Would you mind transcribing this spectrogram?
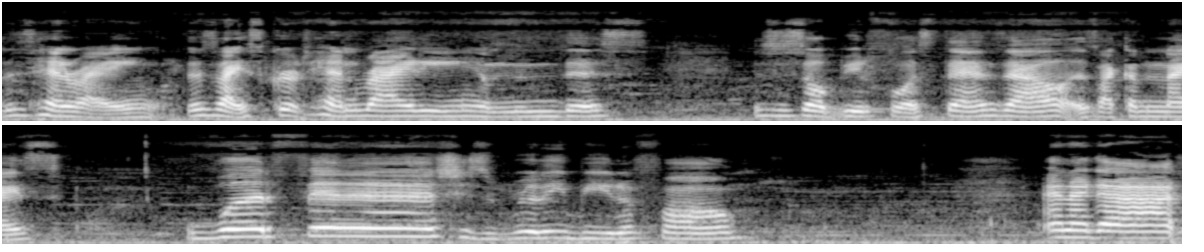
This handwriting. This like script handwriting and this this is so beautiful. It stands out. It's like a nice wood finish. It's really beautiful. And I got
